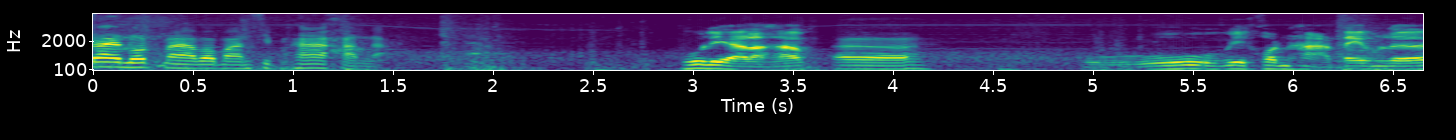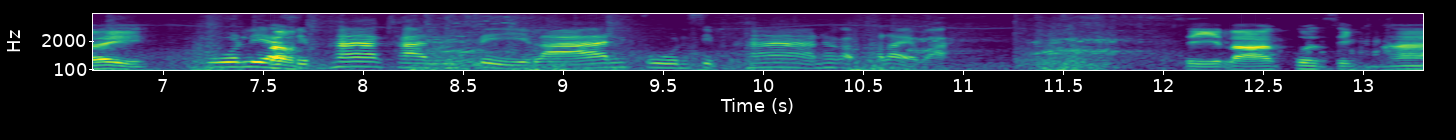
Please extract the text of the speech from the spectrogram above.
ได้รถมาประมาณ15คันอะผู้เรียเหรอครับ เออโอ้โหมีคนหาเต็มเลยกูเหลี่ยแต่15คัน4ล้านคูณ15เท่ากับเท่าไหร่วะสี่ล้านคูณสิบห้า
